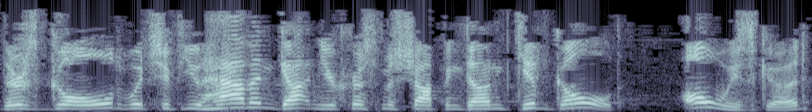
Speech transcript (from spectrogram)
There's gold, which if you haven't gotten your Christmas shopping done, give gold. Always good.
